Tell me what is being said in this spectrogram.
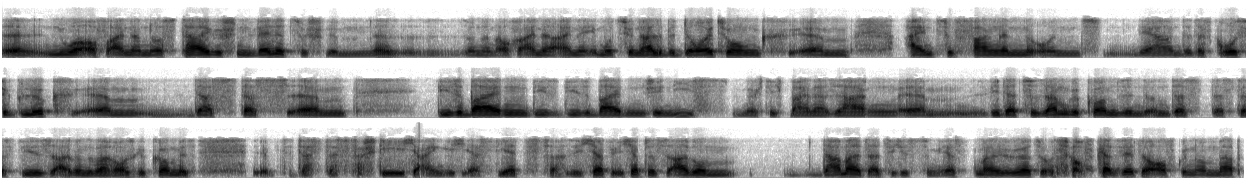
äh, nur auf einer nostalgischen Welle zu schwimmen, ne, sondern auch eine, eine emotionale Bedeutung ähm, einzufangen und ja, das große Glück, ähm, dass, dass ähm, diese beiden, diese, diese beiden Genies, möchte ich beinahe sagen, ähm, wieder zusammengekommen sind und dass, dass, dass dieses Album dabei rausgekommen ist, das, das verstehe ich eigentlich erst jetzt. Also ich habe ich hab das Album damals, als ich es zum ersten Mal hörte und auf Kassette aufgenommen habe,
